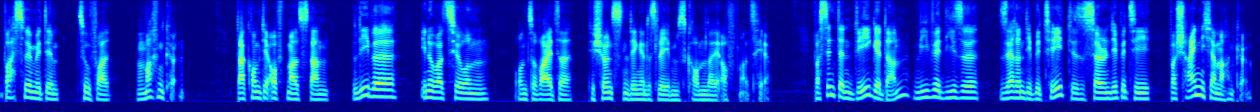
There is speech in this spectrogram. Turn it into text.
was wir mit dem Zufall machen können. Da kommt ja oftmals dann Liebe, Innovation und so weiter. Die schönsten Dinge des Lebens kommen da ja oftmals her. Was sind denn Wege dann, wie wir diese Serendipität, diese Serendipity wahrscheinlicher machen können?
